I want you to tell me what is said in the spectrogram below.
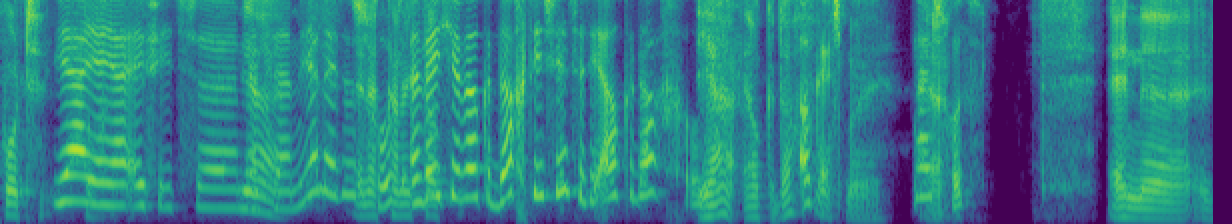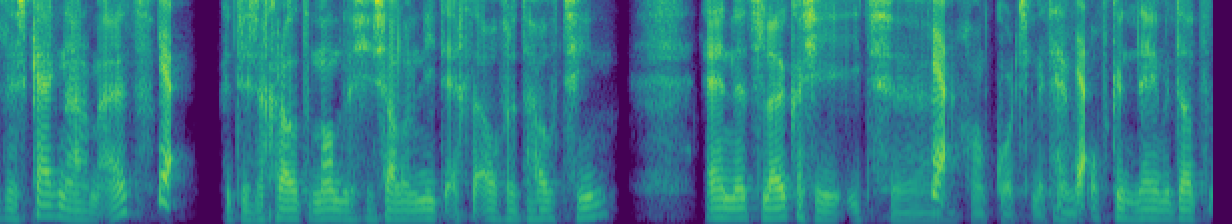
kort. Ja, toch- ja, ja, even iets eh, met Ja. hem. Ja, nee, dat is goed. En weet dat- je welke dag die zit? Zit hij elke dag? Of? Ja, elke dag volgens mij. Ja. dat is goed. En dus kijk naar hem uit. Ja. Het is een grote man, dus je zal hem niet echt over het hoofd zien. En het is leuk als je iets Ja. gewoon kort met hem Ja. op kunt nemen. Dat,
